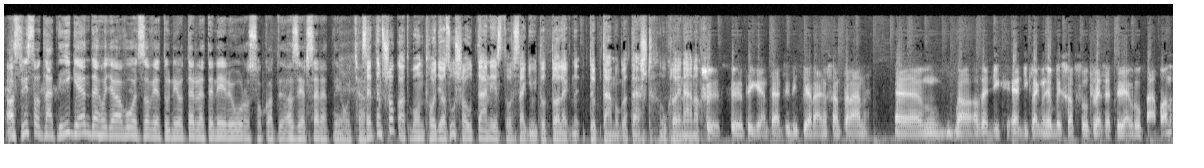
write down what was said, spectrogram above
azt viszont látni igen, de hogy a volt Szovjetunió területén érő oroszokat azért szeretné, hogyha... Szerintem sokat mond, hogy az USA után Észtország nyújtotta a legtöbb támogatást Ukrajnának. Sőt, sőt, igen, tehát GDP arányosan talán az egyik, egyik legnagyobb és abszolút vezető Európában.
